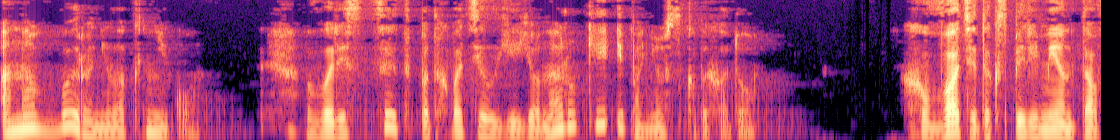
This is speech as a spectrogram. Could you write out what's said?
она выронила книгу. Варисцит подхватил ее на руки и понес к выходу. Хватит экспериментов,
